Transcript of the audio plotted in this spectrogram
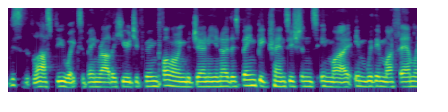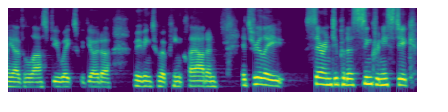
this is the last few weeks have been rather huge. If you've been following the journey, you know there's been big transitions in my in within my family over the last few weeks with Yoda moving to her pink cloud. And it's really serendipitous, synchronistic,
